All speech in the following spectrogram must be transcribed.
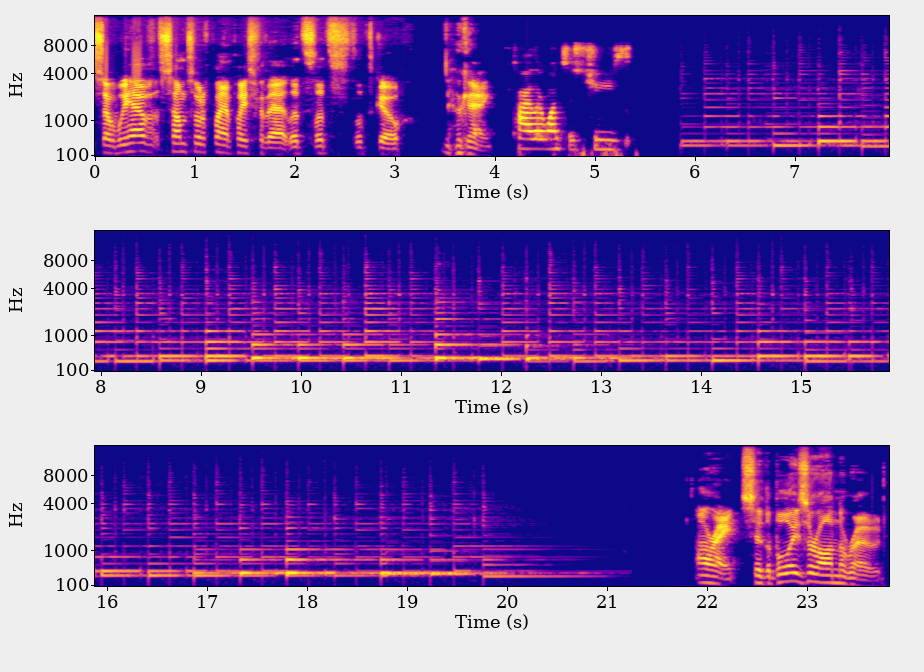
So we have some sort of plan in place for that. Let's let's let's go. Okay. Tyler wants his cheese. All right, so the boys are on the road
